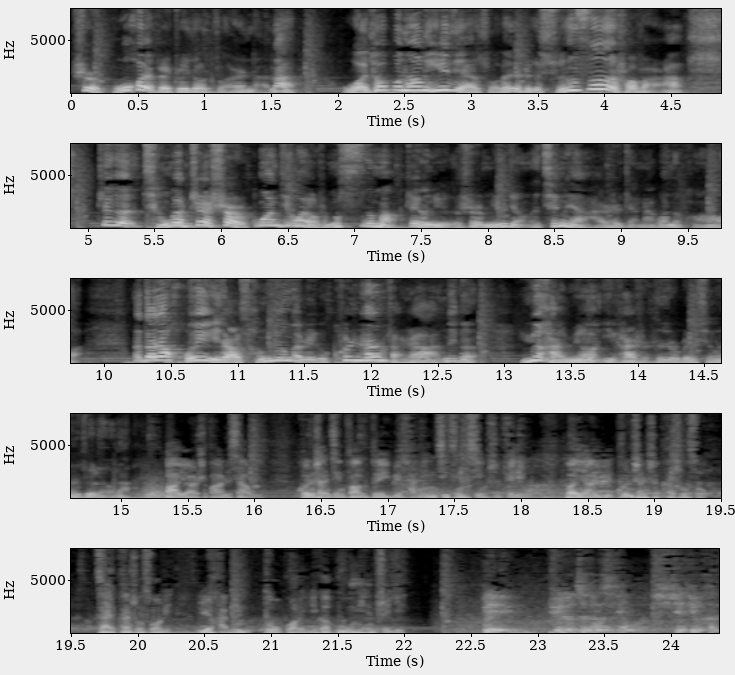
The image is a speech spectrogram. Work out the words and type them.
是不会被追究责任的。那我就不能理解所谓的这个徇私的说法啊。这个，请问这事儿公安机关有什么私吗？这个女的是民警的亲戚还是检察官的朋友啊？那大家回忆一下曾经的这个昆山反杀案，那个于海明一开始他就是被刑事拘留的。八月二十八日下午，昆山警方对于海明进行刑事拘留，关押于昆山市看守所。在看守所里，于海明度过了一个不眠之夜。被拘留这段时间，我心情很。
